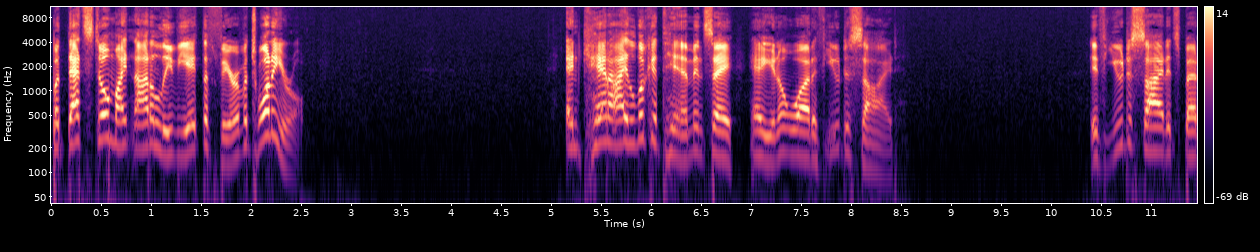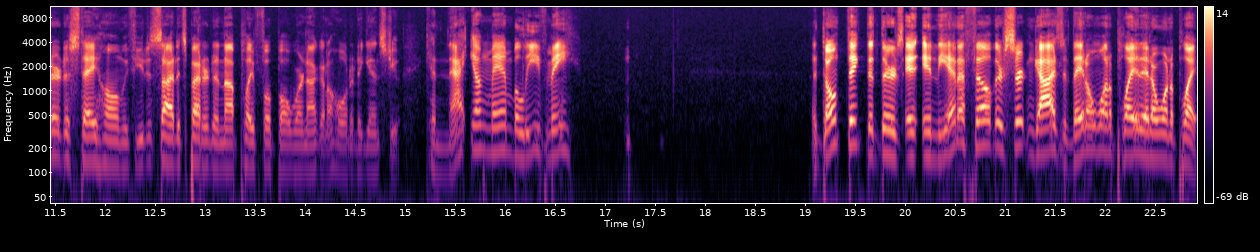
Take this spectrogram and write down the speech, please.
But that still might not alleviate the fear of a 20 year old. And can I look at him and say, hey, you know what? If you decide if you decide it's better to stay home, if you decide it's better to not play football, we're not going to hold it against you. Can that young man believe me? I don't think that there's in the NFL there's certain guys if they don't want to play, they don't want to play.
